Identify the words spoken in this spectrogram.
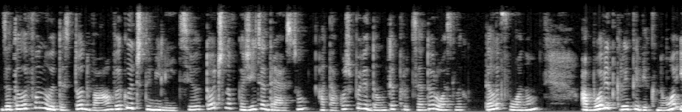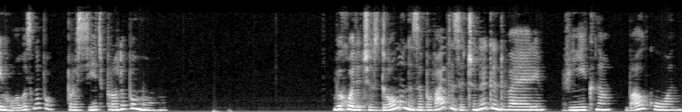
зателефонуйте 102, викличте міліцію, точно вкажіть адресу, а також повідомте про це дорослих телефоном або відкрийте вікно і голосно попросіть про допомогу. Виходячи з дому, не забувайте зачинити двері, вікна, балкон.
